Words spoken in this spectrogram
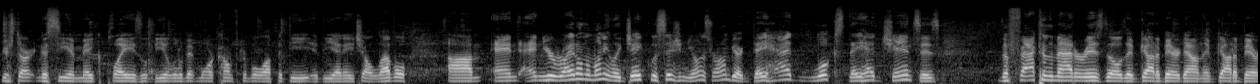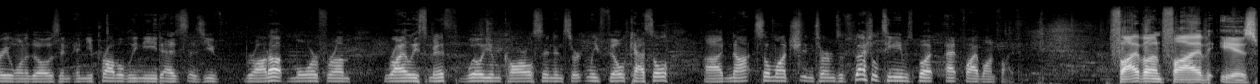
you're starting to see him make plays. He'll be a little bit more comfortable up at the at the NHL level. Um, and and you're right on the money. Like Jake Leschyshyn, Jonas Rondbjerg, they had looks, they had chances. The fact of the matter is, though, they've got to bear down. They've got to bury one of those, and, and you probably need, as as you've brought up, more from Reilly Smith, William Karlsson, and certainly Phil Kessel. Uh, not so much in terms of special teams, but at five on five. Five on five is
